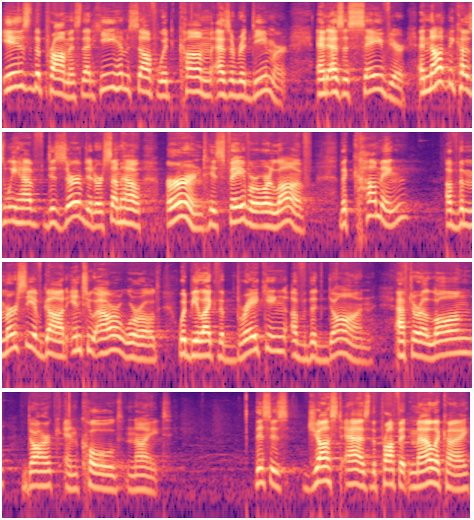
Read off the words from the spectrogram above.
is the promise that he himself would come as a redeemer and as a savior, and not because we have deserved it or somehow earned his favor or love. The coming of the mercy of God into our world would be like the breaking of the dawn after a long, dark, and cold night. This is just as the prophet Malachi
